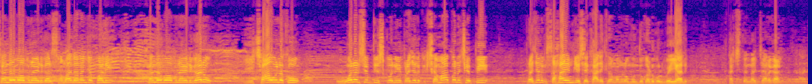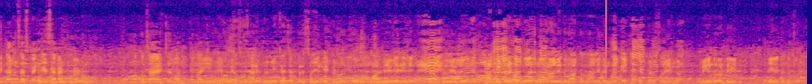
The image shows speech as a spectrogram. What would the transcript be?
చంద్రబాబు నాయుడు గారు సమాధానం చెప్పాలి. చంద్రబాబు నాయుడు గారు ఈ చావులకు ఓనర్షిప్ తీసుకొని ప్రజలకు క్షమాపణ చెప్పి ప్రజలకు సహాయం చేసే కార్యక్రమంలో ముందుకు అడుగులు వేయాలి. ఖచ్చితంగా జరగాలి. అధికారులు సస్పెండ్ చేశానంటున్నాడు. మొత్తం సహాయ చర్యలు అందుతున్నాయి. సార్ ఇప్పుడు మీకే చెప్పారు స్వయంగా ఇక్కడ వరకు మాకు ఏవి రిలీఫ్ క్యాంపులు లేవు. మాకు ఎటువంటి భోజనం రాలేదు వాటర్ రాలేదని మీకే ఇప్పుడు చెప్పారు స్వయంగా. మెయిన్ రోడ్డే ఇది. ఏ విధంగా చూడాలి?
